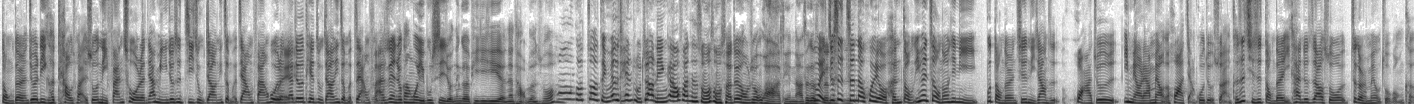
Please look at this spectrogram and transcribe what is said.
懂的人就会立刻跳出来说：“你翻错，人家明明就是基督教，你怎么这样翻？或者人家就是天主教，你怎么这样翻？”我之前就看过一部戏，有那个 PTT 的人在讨论说：“哦，这里面是天主教，你应该要翻成什么什么才对？”我就哇，天哪，这个对，就是真的会有很懂，因为这种东西你不懂的人，其实你这样子。话就是一秒两秒的话讲过就算，可是其实懂的人一看就知道说这个人没有做功课。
